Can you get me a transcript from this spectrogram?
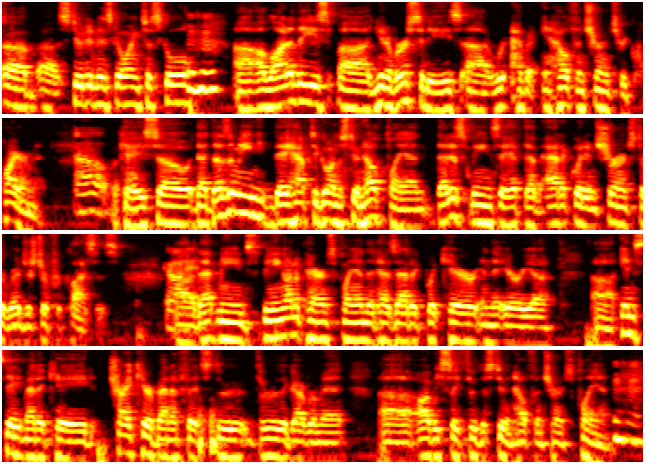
uh, student is going to school. Mhm. Uh, a lot of these uh, universities uh, have a health insurance requirement. Oh, Okay, so that doesn't mean they have to go on the student health plan. That just means they have to have adequate insurance to register for classes. Got Uh, it. that means being on a parent's plan that has adequate care in the area, uh, in-state Medicaid, TRICARE benefits through through the government, uh, obviously through the student health insurance plan. Mhm.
